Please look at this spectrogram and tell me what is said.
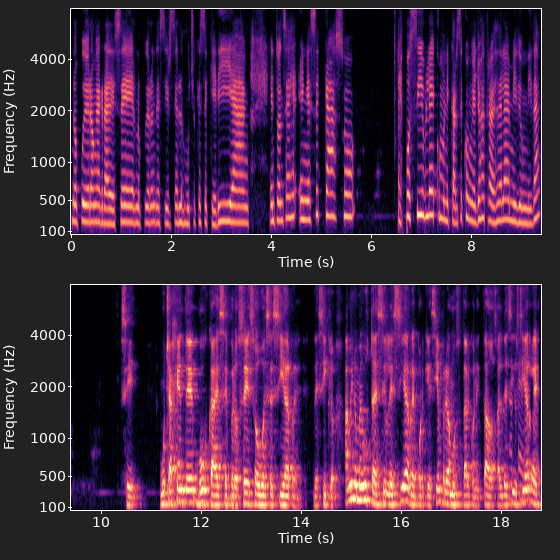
no pudieron agradecer, no pudieron decirse los mucho que se querían. Entonces, en ese caso, ¿es posible comunicarse con ellos a través de la mediunidad? Sí, mucha gente busca ese proceso o ese cierre de ciclo. A mí no me gusta decirle cierre porque siempre vamos a estar conectados. Al decir cierre,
